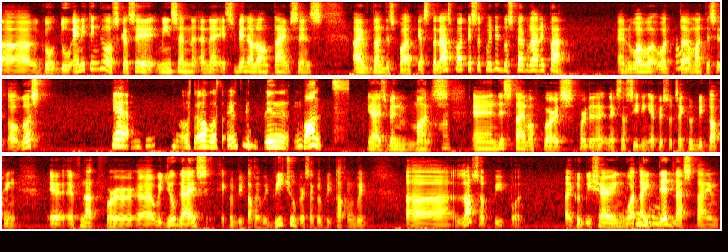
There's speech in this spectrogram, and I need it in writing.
uh, go do anything goes kasi minsan ano, eh, it's been a long time since I've done this podcast. The last podcast that we did was February pa. And what what, what uh, month is it? August? Yeah. August, August. It's been months. Yeah, it's been months. And this time, of course, for the next succeeding episodes, I could be talking, if not for uh, with you guys, I could be talking with VTubers. I could be talking with uh, lots of people. I could be sharing what I did last time.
